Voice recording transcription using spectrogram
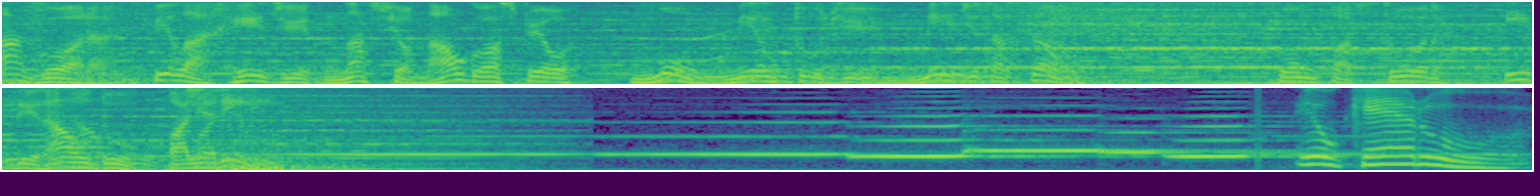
Agora, pela Rede Nacional Gospel, Momento de Meditação. Com o pastor Ideraldo Palharim. Eu quero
